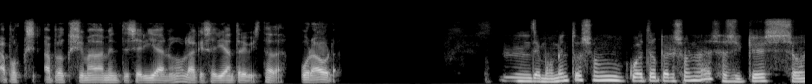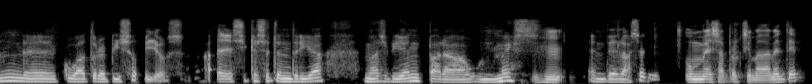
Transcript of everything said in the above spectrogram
aprox- aproximadamente sería, ¿no? La que sería entrevistada por ahora? Mm, De momento son cuatro personas, así que son eh, cuatro episodios. Eh, sí que se tendría más bien para un mes de la serie. Un mes aproximadamente,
